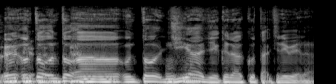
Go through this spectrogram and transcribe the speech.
Eh, Untuk untuk uh, untuk Gia je kena aku tak cerewet lah.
